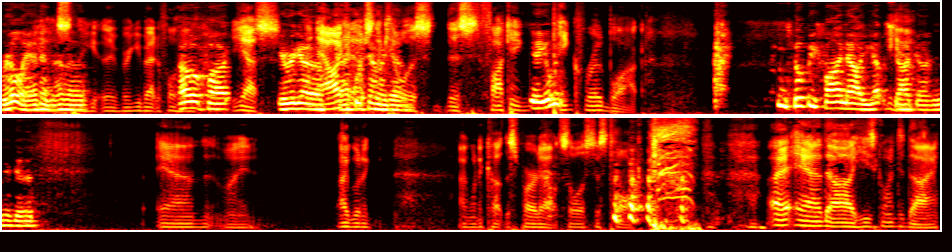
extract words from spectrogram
Really, I didn't Yes, know that. they, they bring you back to full health. Oh health. fuck! Yes. Here we go. And now I can actually kill again. this this fucking Yeah, you'll- pink roadblock. You'll be fine now. You got the Yeah. shotgun. You're good. And my I'm gonna I'm gonna cut this part out, so let's just talk. And uh, he's going to die,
